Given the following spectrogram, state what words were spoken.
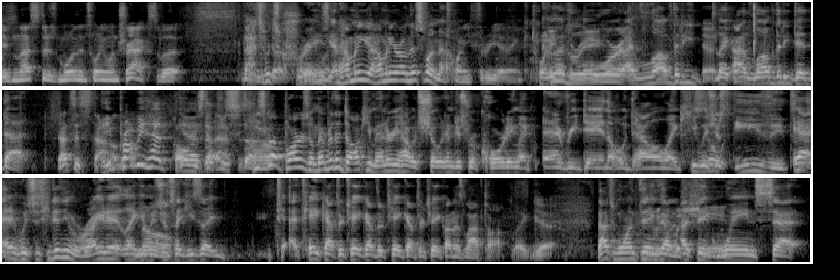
unless there's more than 21 tracks, but That's what's got crazy. And how many how many are on this one now? 23, I think. Good 23. lord, I love that he Yeah, like I love that he did that. That's his style. He probably had. Oh, Yeah, he's, his style. he's got bars. Remember the documentary? How it showed him just recording like every day in the hotel. Like he was so just easy. Too. yeah, and it was just he didn't even write it. Like it was just like he's like t- take after take after take after take on his laptop. Like Yeah. that's one thing that I think. Wayne set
